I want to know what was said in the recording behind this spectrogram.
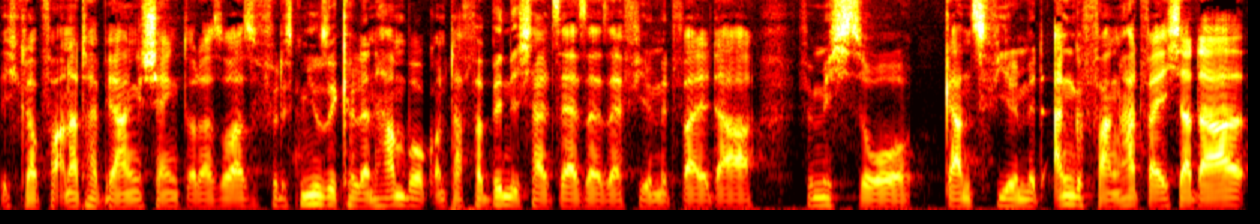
ich glaube vor anderthalb Jahren geschenkt oder so, also für das Musical in Hamburg und da verbinde ich halt sehr sehr sehr viel mit, weil da für mich so ganz viel mit angefangen hat, weil ich ja da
